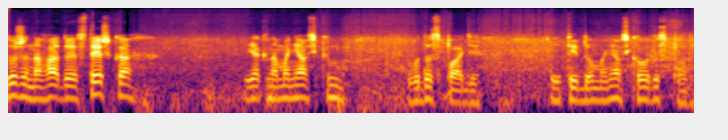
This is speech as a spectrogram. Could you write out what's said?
Дуже нагадує стежка, як на Манявському водоспаді. Йти до Манявського водоспаду.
